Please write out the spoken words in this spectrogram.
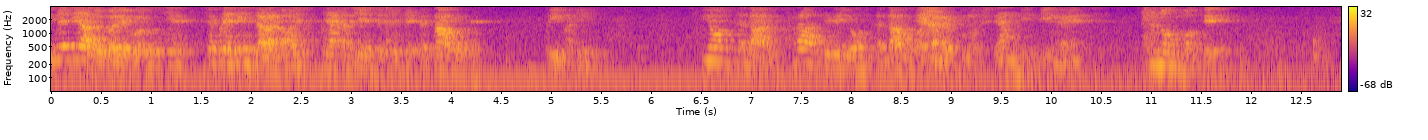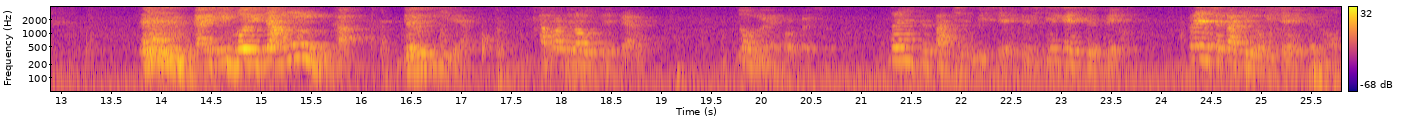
imediat după Revoluție, se prezintă la noi, iată ce este și secretarul primării, Ion Cădaru, fratele Ion Cădaru, pe care îl cunoșteam din tinerețe, un om modest, care simboliza munca, dăruirea, aproape la 80 de ani. Domnule profesor, vrem să facem biserică. Biserica este veche. Vrem să facem o biserică nouă.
